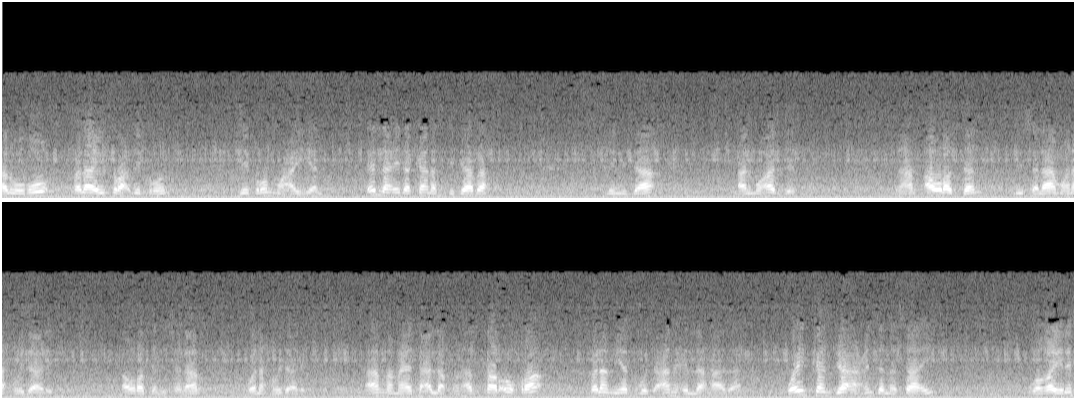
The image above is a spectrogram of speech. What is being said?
الوضوء فلا يشرع ذكر ذكر معين. إلا إذا كان استجابة لنداء المؤذن. نعم أو ردا لسلام ونحو ذلك. أو ردا لسلام ونحو ذلك. أما ما يتعلق من أذكار أخرى فلم يثبت عنه إلا هذا. وإن كان جاء عند النسائي وغيره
